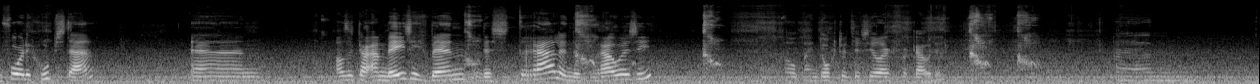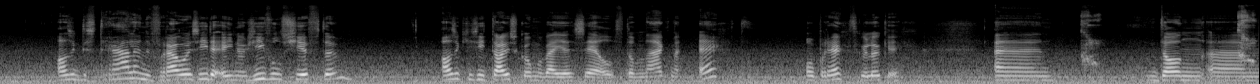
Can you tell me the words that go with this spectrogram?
voor de groep sta en als ik daar aanwezig ben, de stralende vrouwen zie. Oh, mijn dochtertje is heel erg verkouden. Um, als ik de stralende vrouwen zie, de energie voel shiften. Als ik je zie thuiskomen bij jezelf, dan maakt me echt oprecht gelukkig. En dan um,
